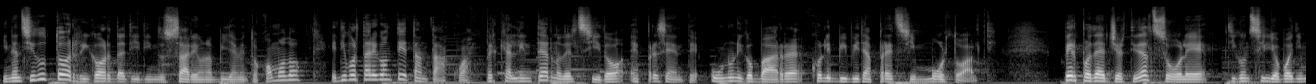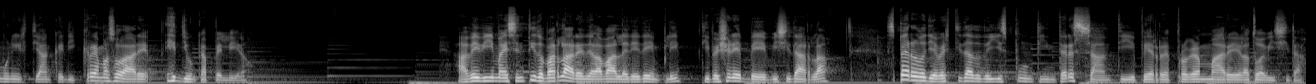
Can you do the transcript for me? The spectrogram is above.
Innanzitutto ricordati di indossare un abbigliamento comodo e di portare con te tanta acqua, perché all'interno del sito è presente un unico bar con le bibite a prezzi molto alti. Per proteggerti dal sole ti consiglio poi di munirti anche di crema solare e di un cappellino. Avevi mai sentito parlare della Valle dei Templi? Ti piacerebbe visitarla? Spero di averti dato degli spunti interessanti per programmare la tua visita.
